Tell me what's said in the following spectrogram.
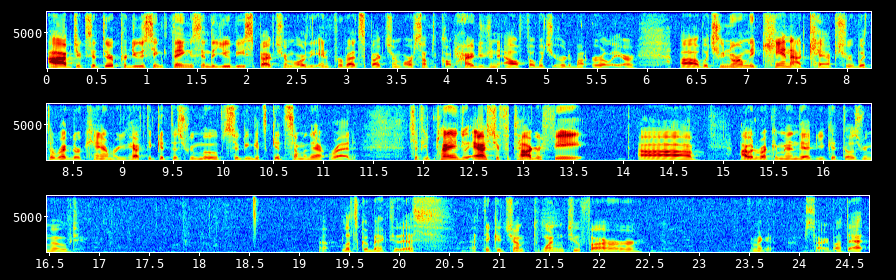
objects, if they're producing things in the UV spectrum or the infrared spectrum or something called hydrogen alpha, which you heard about earlier, uh, which you normally cannot capture with the regular camera. You have to get this removed so you can get, get some of that red. So if you plan to do astrophotography, uh, I would recommend that you get those removed. Uh, let's go back to this. I think it jumped one too far, or am I gonna, sorry about that.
